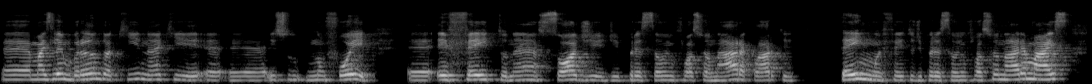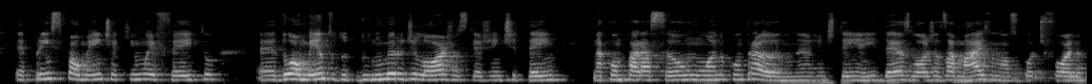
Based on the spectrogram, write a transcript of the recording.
é, mas lembrando aqui né, que é, é, isso não foi efeito né, só de, de, pressão inflacionária, claro que tem um efeito de pressão inflacionária, mas é, principalmente aqui um efeito é, do aumento do, do, número de lojas que a gente tem na comparação ano contra ano. Né? A gente tem aí 10 lojas a mais no nosso portfólio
